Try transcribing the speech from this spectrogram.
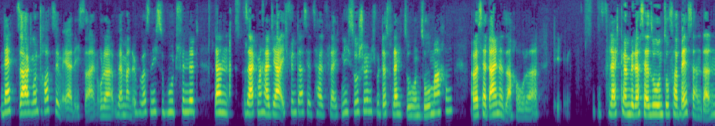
nett sagen und trotzdem ehrlich sein. Oder wenn man irgendwas nicht so gut findet, dann sagt man halt, ja, ich finde das jetzt halt vielleicht nicht so schön, ich würde das vielleicht so und so machen, aber es ist ja deine Sache oder vielleicht können wir das ja so und so verbessern, dann,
